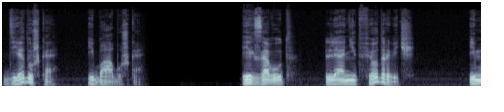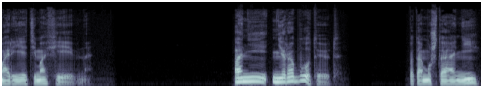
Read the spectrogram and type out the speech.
дедушка и бабушка. Их зовут Леонид Федорович и Мария Тимофеевна. Они не работают, потому что они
